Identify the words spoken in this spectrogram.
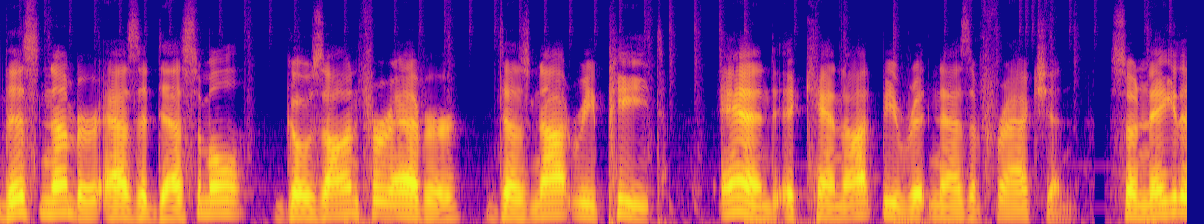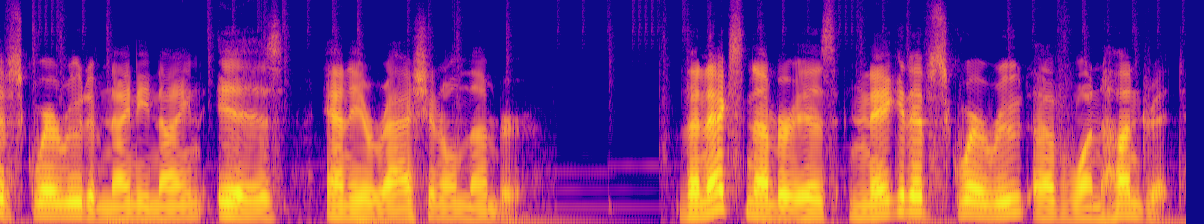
This number as a decimal goes on forever, does not repeat, and it cannot be written as a fraction. So negative square root of 99 is an irrational number. The next number is negative square root of 100.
